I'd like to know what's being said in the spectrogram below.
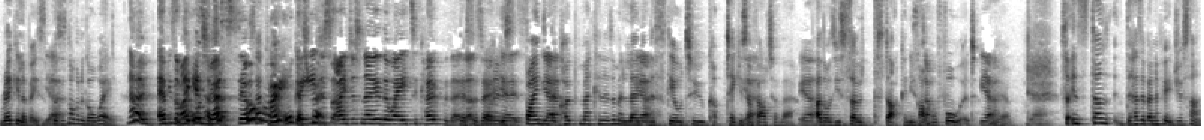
regular basis Yeah. because it's not going to go away No, Every- because I get stressed still, Exactly, right? all get but you stressed. just, I just know the way to cope with it. this That's is it it it's finding yeah. the coping mechanism and learning Yeah. the skill to co- take yourself Yeah. out of there Yeah. otherwise you're so stuck and you You're can't stuck. move forward Yeah. Yeah. so in terms has it benefited your son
